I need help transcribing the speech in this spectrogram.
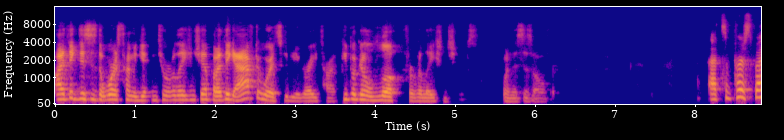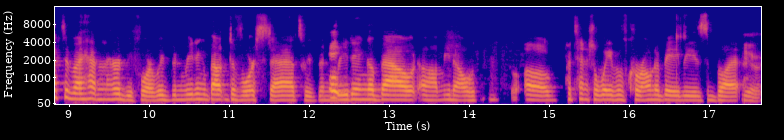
I think this is the worst time to get into a relationship, but I think afterwards it's gonna be a great time. People are gonna look for relationships when this is over. That's a perspective I hadn't heard before. We've been reading about divorce stats. We've been Oh. reading about, um, you know, a potential wave of corona babies. But Yeah.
